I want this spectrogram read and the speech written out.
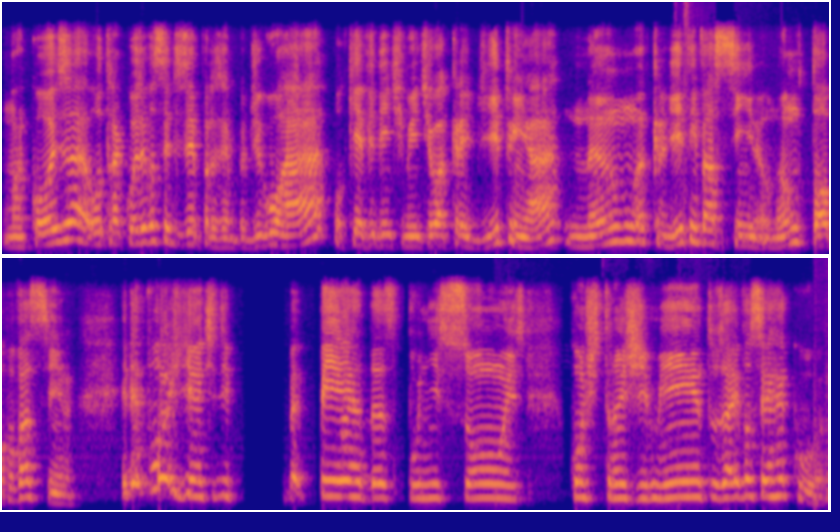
Uma coisa, outra coisa é você dizer, por exemplo, eu digo A, porque evidentemente eu acredito em A, não acredito em vacina, eu não topo vacina. E depois, diante de perdas, punições, constrangimentos, aí você recua.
